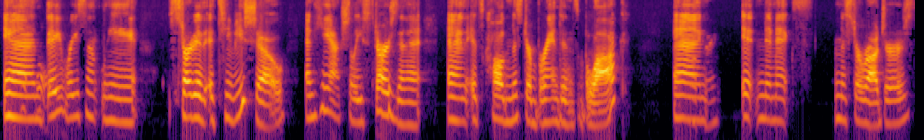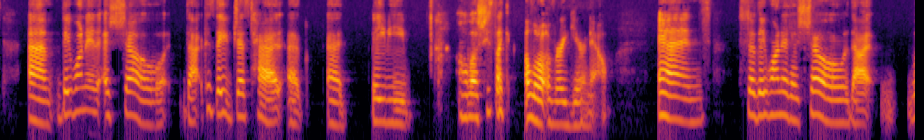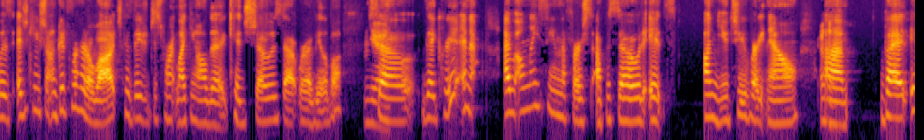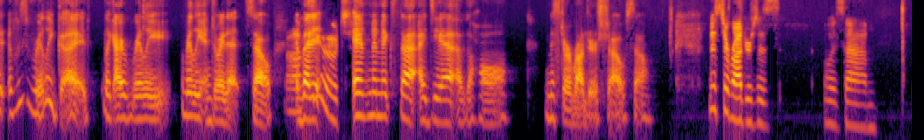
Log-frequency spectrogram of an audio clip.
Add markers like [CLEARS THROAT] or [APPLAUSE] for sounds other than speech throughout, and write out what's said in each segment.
And cool. they recently started a TV show, and he actually stars in it. And it's called Mr. Brandon's Block. And Okay. it mimics Mr. Rogers. Um, they wanted a show that because they just had a, a baby. Oh well, she's like a little over a year now, and so they wanted a show that was educational and good for her to watch because they just weren't liking all the kids shows that were available. yeah. So they create, and I've only seen the first episode. It's on YouTube right now Uh-huh. um but it, it was really good like i really really enjoyed it so Oh, but it- it mimics the idea of the whole mr rogers show so Mr. Rogers is was um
